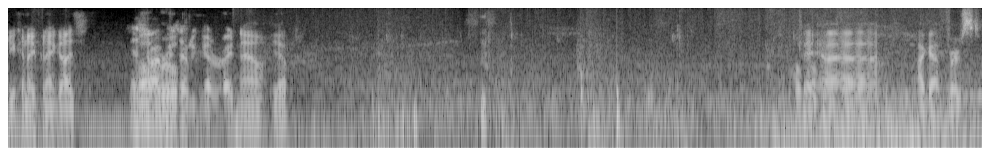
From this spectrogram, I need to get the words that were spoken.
You can open it, guys. It's well, alright, we're it's opening it right now. Yep. Hop, Okay, hop, hop. uh, I got first.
